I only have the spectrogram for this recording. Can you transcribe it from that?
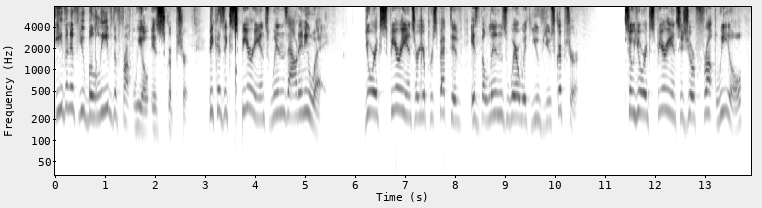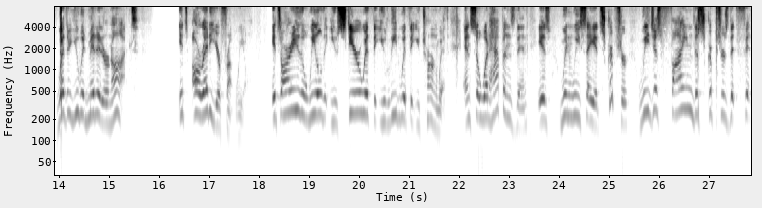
even if you believe the front wheel is Scripture, because experience wins out anyway. Your experience or your perspective is the lens wherewith you view Scripture. So your experience is your front wheel, whether you admit it or not. It's already your front wheel. It's already the wheel that you steer with, that you lead with, that you turn with. And so what happens then is when we say it's scripture, we just find the scriptures that fit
